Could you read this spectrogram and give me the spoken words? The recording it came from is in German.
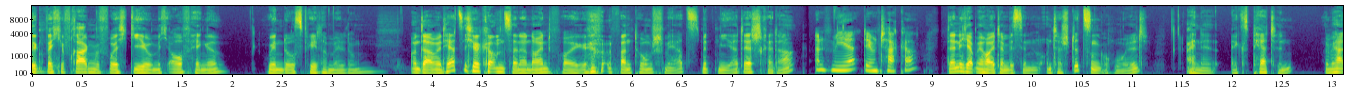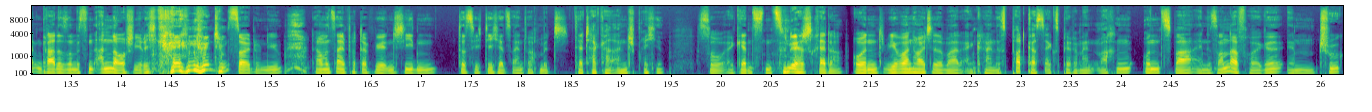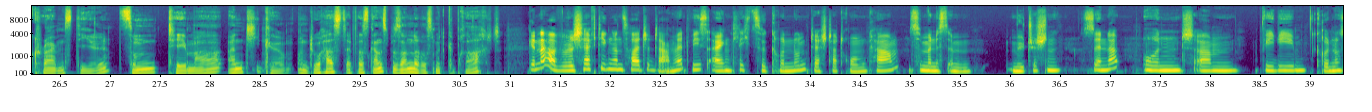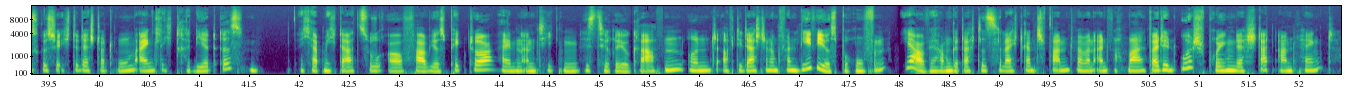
Irgendwelche Fragen, bevor ich gehe und mich aufhänge? Windows-Fehlermeldung. Und damit herzlich willkommen zu einer neuen Folge Phantomschmerz mit mir, der Schredder. Und mir, dem Tacker. Denn ich habe mir heute ein bisschen Unterstützung geholt. Eine Expertin. Und wir hatten gerade so ein bisschen Anlaufschwierigkeiten mit dem Pseudonym und haben uns einfach dafür entschieden, dass ich dich jetzt einfach mit der Tacker anspreche. So ergänzend zu der Schredder. Und wir wollen heute mal ein kleines Podcast-Experiment machen. Und zwar eine Sonderfolge im True Crime-Stil zum Thema Antike. Und du hast etwas ganz Besonderes mitgebracht. Genau, wir beschäftigen uns heute damit, wie es eigentlich zur Gründung der Stadt Rom kam. Zumindest im mythischen Sinne. Und ähm, wie die Gründungsgeschichte der Stadt Rom eigentlich tradiert ist, ich habe mich dazu auf Fabius Pictor, einen antiken Historiographen, und auf die Darstellung von Livius berufen. Ja, wir haben gedacht, das ist vielleicht ganz spannend, wenn man einfach mal bei den Ursprüngen der Stadt anfängt,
